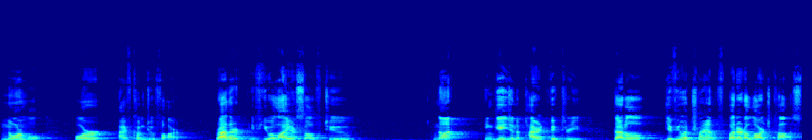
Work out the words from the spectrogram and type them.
normal or I've come too far. Rather, if you allow yourself to not engage in a Pyrrhic victory that'll give you a triumph but at a large cost,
